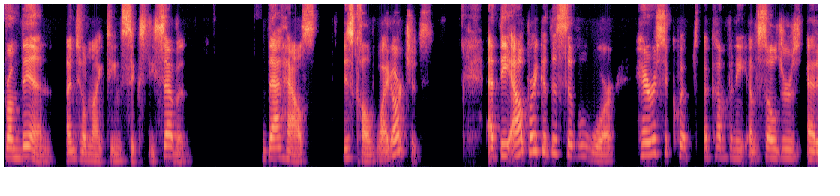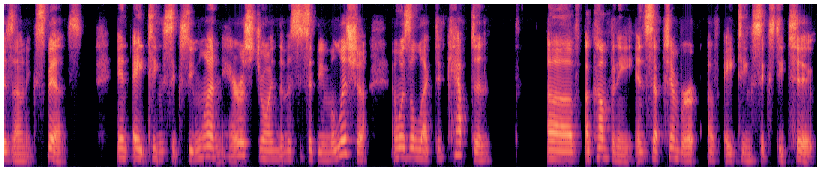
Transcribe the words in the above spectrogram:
from then until 1967. That house is called White Arches. At the outbreak of the Civil War, Harris equipped a company of soldiers at his own expense. In 1861, Harris joined the Mississippi Militia and was elected captain of a company in September of 1862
